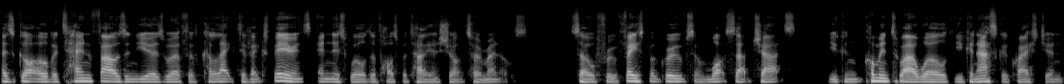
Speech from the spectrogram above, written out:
has got over 10,000 years worth of collective experience in this world of hospitality and short term rentals. So, through Facebook groups and WhatsApp chats, you can come into our world, you can ask a question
